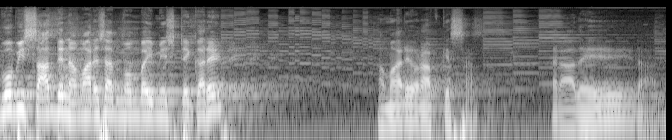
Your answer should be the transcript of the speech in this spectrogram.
वो भी सात दिन हमारे साथ मुंबई में स्टे करे। हमारे और आपके साथ। राधे राधे।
